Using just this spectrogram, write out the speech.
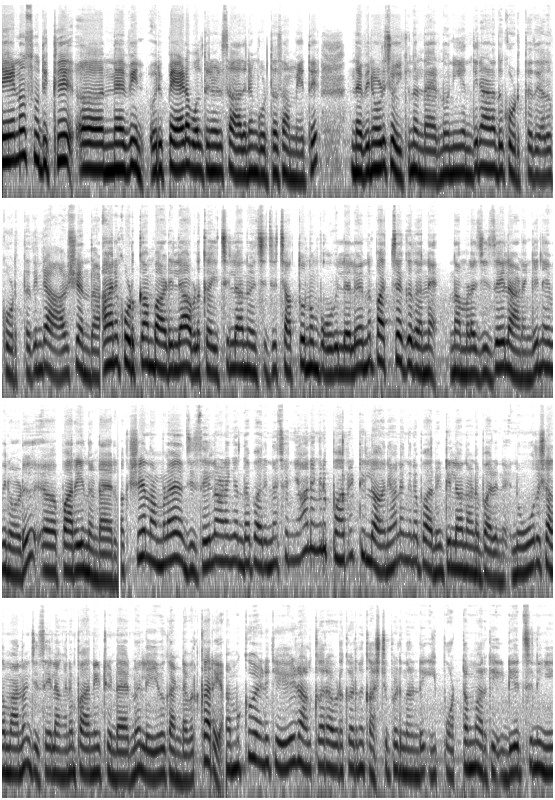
രേണു സുതിക്ക് നവിൻ നവീൻ ഒരു പേട പോലെ തന്നെ ഒരു സാധനം കൊടുത്ത സമയത്ത് നവീനോട് ചോദിക്കുന്നുണ്ടായിരുന്നു നീ എന്തിനാണ് അത് കൊടുത്തത്? അത് കൊടുത്തതിന്റെ ആവശ്യം എന്താ? അങ്ങനെ കൊടുക്കാൻ പാടില്ല അവൾ കഴിച്ചില്ല എന്ന് വെച്ചിട്ട് ചത്തൊന്നും പോവില്ലല്ലോ എന്ന് പച്ചക്ക് തന്നെ നമ്മളെ ജിസയിലാണെങ്കിൽ നെവിനോട് പറയുന്നുണ്ടായിരുന്നു. പക്ഷേ നമ്മളെ ജിസയിലാണെങ്കിൽ എന്താ പറയുന്നത് വെച്ചാൽ ഞാൻ അങ്ങനെ പറഞ്ഞിട്ടില്ല. ഞാൻ അങ്ങനെ പറഞ്ഞിട്ടില്ല എന്നാണ് പറയുന്നത്. നൂറ് ശതമാനം ജിസയിൽ അങ്ങനെ പറഞ്ഞിട്ടുണ്ടായിരുന്നു. ലൈവ് കണ്ടവർക്കറിയാം. നമുക്ക് വേണ്ടിയിട്ട് ഏഴ് ആൾക്കാർ അവിടെ കിടന്ന് കഷ്ടപ്പെടുന്നുണ്ട്. ഈ പൊട്ടന്മാർക്ക് ഇഡിയറ്റ്സിന് ഈ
